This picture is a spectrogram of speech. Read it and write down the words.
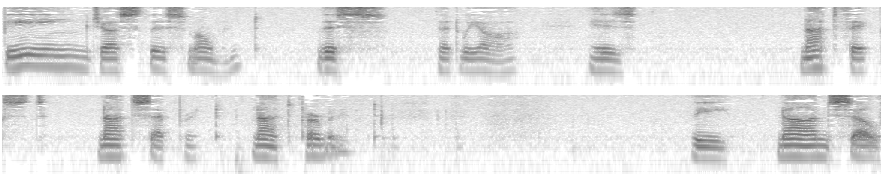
Being just this moment, this that we are, is not fixed, not separate, not permanent. The non-self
